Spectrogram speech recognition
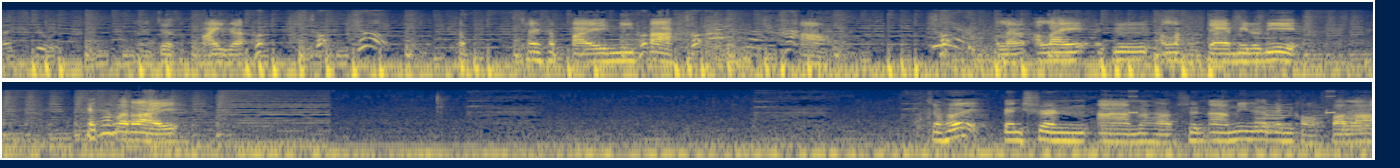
Let's do it. เจอสไปค์อีกแล้วสปใช่สไปค์นี่ป่ะอ้าวอะไรอะไรคืออะไรของแกเมโลดี้แกทำอะไร จะเฮ้ย เป็นเชนอาร์มนะครับ เชนอาร์มนี่จะเป็นของฟาร่า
